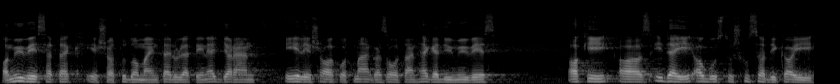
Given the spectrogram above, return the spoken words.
a művészetek és a tudomány területén egyaránt él és alkot Mága Zoltán hegedűművész, aki az idei augusztus 20-ai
